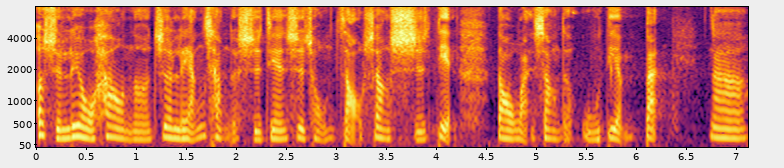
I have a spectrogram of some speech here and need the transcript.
二十六号呢，这两场的时间是从早上十点到晚上的五点半。那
